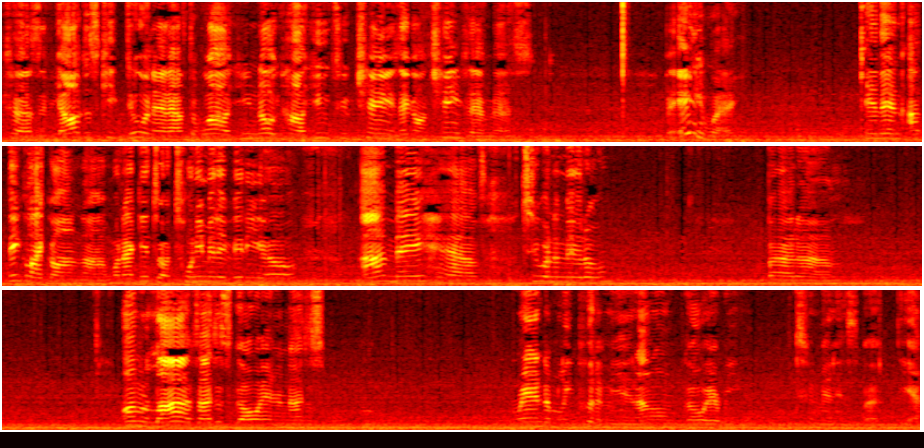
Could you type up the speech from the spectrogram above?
because if y'all just keep doing that after a while, you know how YouTube changed. They're gonna change that mess. But anyway, and then I think like on uh, when I get to a 20 minute video I may have two in the middle but um, the lives I just go in and I just randomly put them in I don't go every two minutes but yeah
